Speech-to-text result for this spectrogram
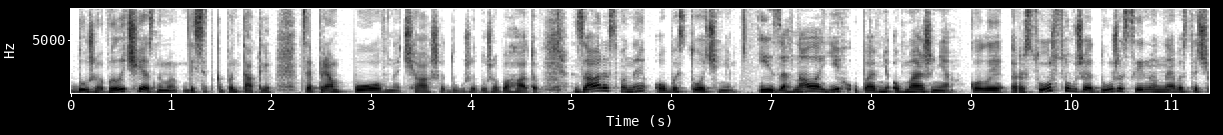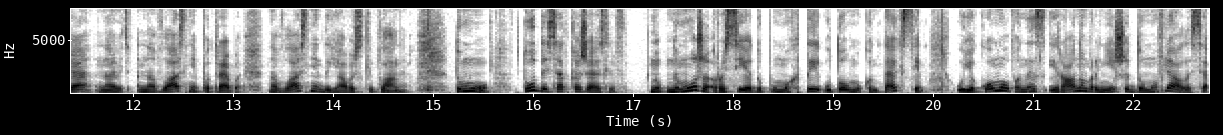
дуже величезними, десятка пентаклів. Це прям повна чаша, дуже дуже багато. Зараз вони обесточені і загнала їх у певні обмеження, коли ресурсу вже дуже сильно не вистачає навіть на власні потреби, на власні диявольські плани. Тому тут десятка жезлів. Ну не може Росія допомогти у тому контексті, у якому вони з Іраном раніше домовлялися,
